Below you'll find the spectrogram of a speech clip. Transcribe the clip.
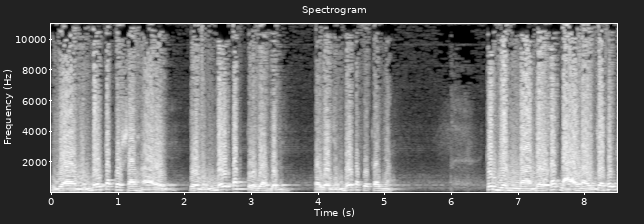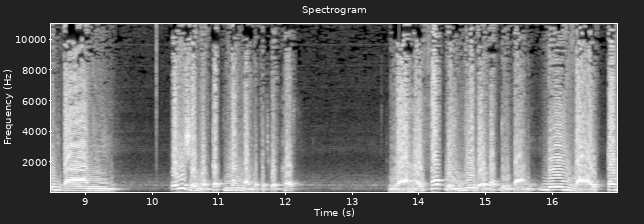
do những bế tắc của xã hội, do những bế tắc của gia đình và do những bế tắc của cá nhân. Cái nhìn mà đồ tác đạo này cho phép chúng ta ứng xử một cách năng động và tích cực hơn là hãy phát điện như đồ tác địa tạng đi vào trong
